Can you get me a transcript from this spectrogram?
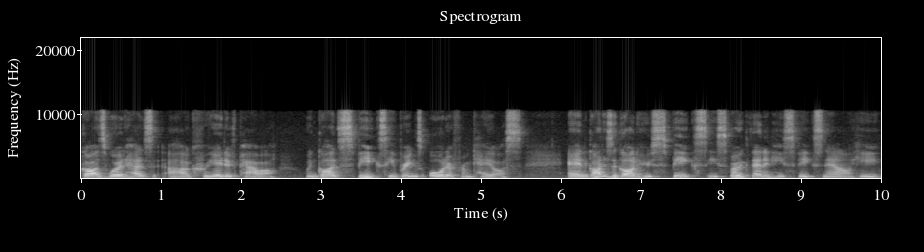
God's word has uh, creative power. When God speaks, he brings order from chaos. And God is a God who speaks. He spoke then and he speaks now. He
